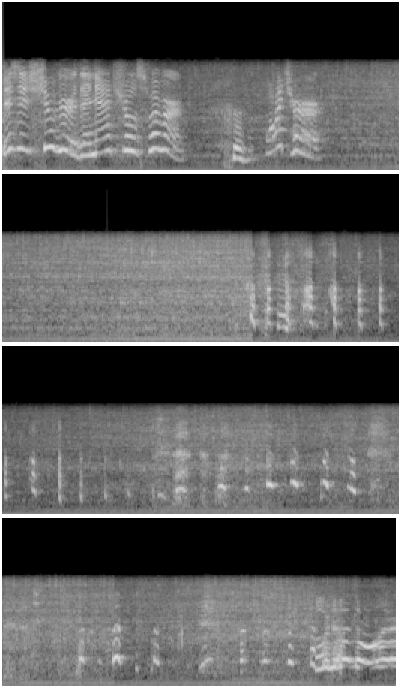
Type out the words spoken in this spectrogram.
This is Sugar, the natural swimmer. Watch her. oh, no, the water!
